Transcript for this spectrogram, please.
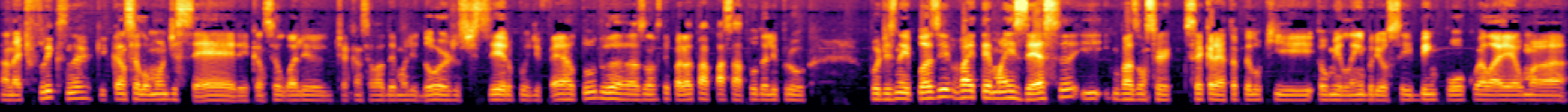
na Netflix, né? Que cancelou um monte de série, cancelou ali, tinha cancelado Demolidor, Justiceiro, Punho de Ferro, tudo, as novas temporadas para passar tudo ali pro, pro Disney Plus e vai ter mais essa e Invasão Secreta, pelo que eu me lembro e eu sei bem pouco, ela é uma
